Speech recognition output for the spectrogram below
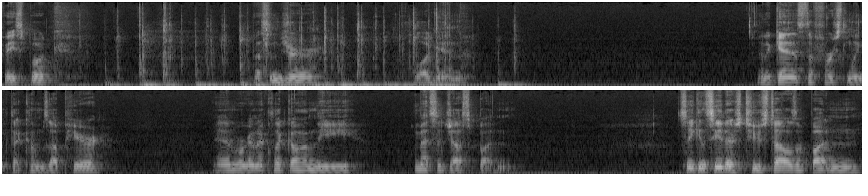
Facebook Messenger plugin. And again, it's the first link that comes up here. And we're going to click on the Message Us button. So you can see there's two styles of button,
